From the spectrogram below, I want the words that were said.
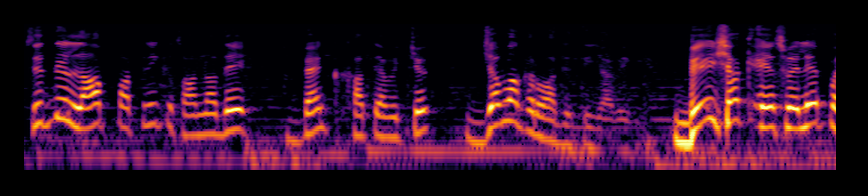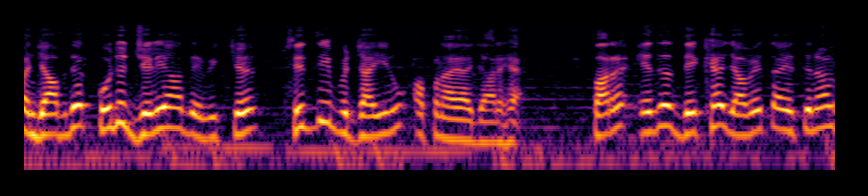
ਸਿੱਧੇ ਲਾਭਪਾਤਰੀ ਕਿਸਾਨਾਂ ਦੇ ਬੈਂਕ ਖਾਤਿਆਂ ਵਿੱਚ ਜਮ੍ਹਾਂ ਕਰਵਾ ਦਿੱਤੀ ਜਾਵੇਗੀ। ਬੇਸ਼ੱਕ ਇਸ ਵੇਲੇ ਪੰਜਾਬ ਦੇ ਕੁਝ ਜ਼ਿਲ੍ਹਿਆਂ ਦੇ ਵਿੱਚ ਸਿੱਧੀ ਬਿਜਾਈ ਨੂੰ ਅਪਣਾਇਆ ਜਾ ਰਿਹਾ ਹੈ। ਪਰ ਇਹਦੇ ਦੇਖਿਆ ਜਾਵੇ ਤਾਂ ਇਸ ਦੇ ਨਾਲ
